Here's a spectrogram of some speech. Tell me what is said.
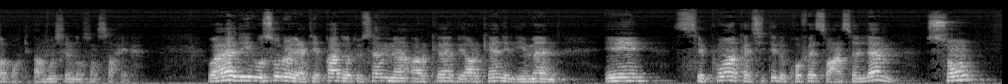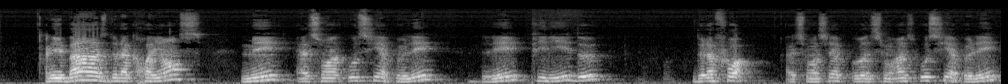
apporté par Muslim dans son Sahih. Et ces points qu'a cité le prophète sallam sont les bases de la croyance mais elles sont aussi appelées les piliers de, de la foi. Elles sont aussi, elles sont aussi appelées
